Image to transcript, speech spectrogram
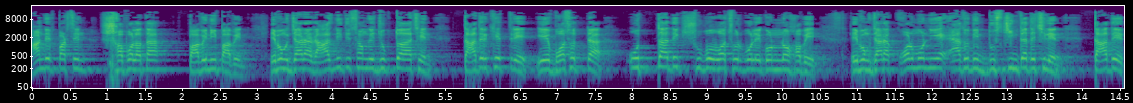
হান্ড্রেড পারসেন্ট সফলতা পাবেনই পাবেন। এবং যারা রাজনীতির সঙ্গে যুক্ত আছেন, তাদের ক্ষেত্রে এ বছরটা অত্যাধিক শুভ বছর বলে গণ্য হবে। এবং যারা কর্ম নিয়ে এতদিন দুশ্চিন্তাতে ছিলেন, তাদের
